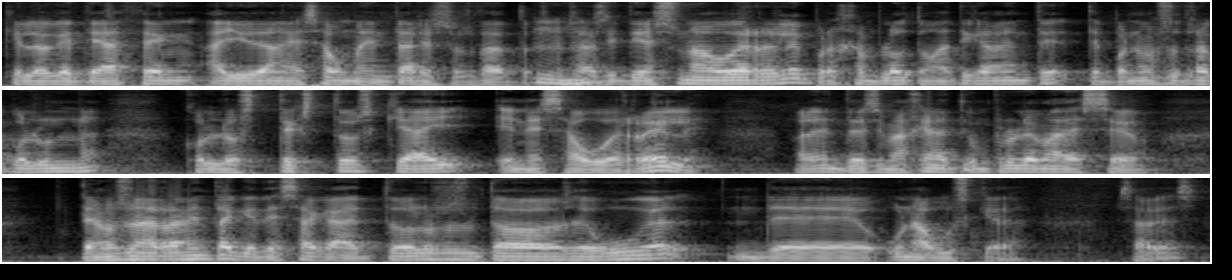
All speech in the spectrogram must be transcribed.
que lo que te hacen ayudan es aumentar esos datos. O sea, si tienes una URL, por ejemplo, automáticamente te ponemos otra columna con los textos que hay en esa URL, ¿vale? Entonces, imagínate un problema de SEO tenemos una herramienta que te saca todos los resultados de Google de una búsqueda, ¿sabes?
